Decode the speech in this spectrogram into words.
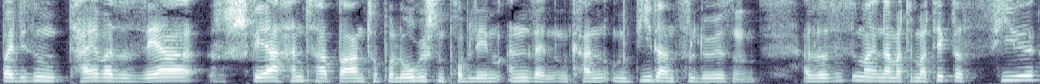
bei diesen teilweise sehr schwer handhabbaren topologischen Problemen anwenden kann, um die dann zu lösen. Also es ist immer in der Mathematik das Ziel,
